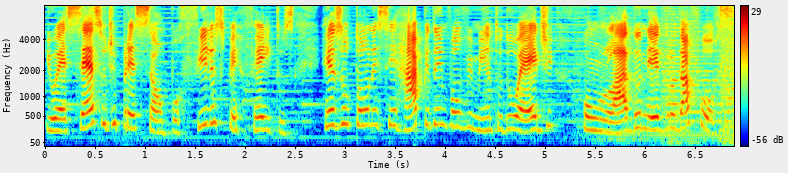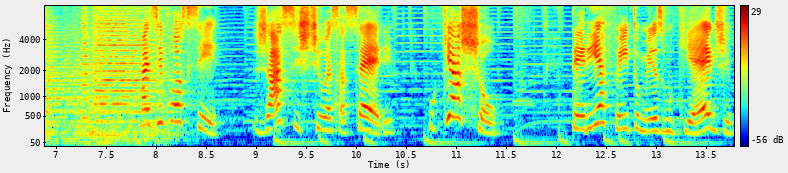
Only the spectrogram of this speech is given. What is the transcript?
E o excesso de pressão por filhos perfeitos resultou nesse rápido envolvimento do Ed com o lado negro da força. Mas e você? Já assistiu essa série? O que achou? Teria feito o mesmo que Ed,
